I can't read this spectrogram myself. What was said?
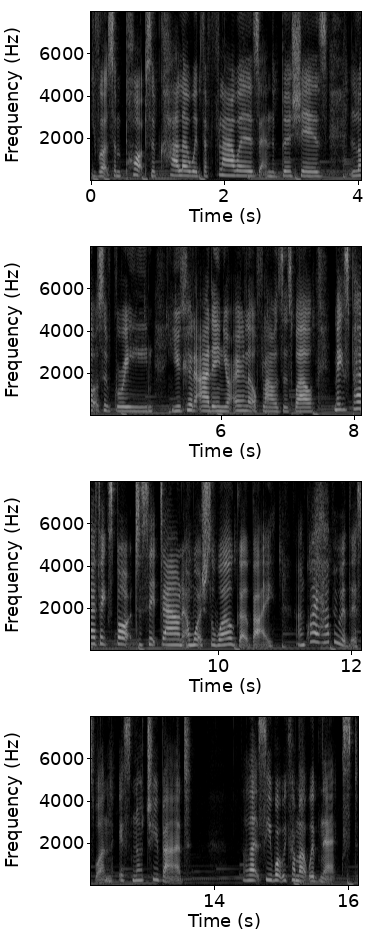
You've got some pops of colour with the flowers and the bushes, lots of green. You could add in your own little flowers as well. Makes perfect spot to sit down and watch the world go by. I'm quite happy with this one. It's not too bad. Let's see what we come up with next.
